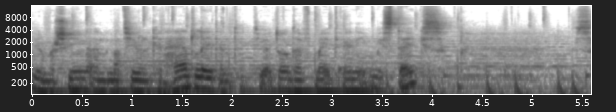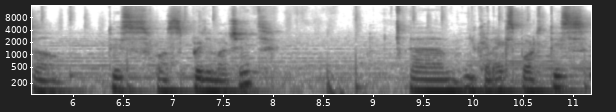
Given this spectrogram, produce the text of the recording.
your machine and material can handle it and that you don't have made any mistakes. So this was pretty much it. Um, you can export this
